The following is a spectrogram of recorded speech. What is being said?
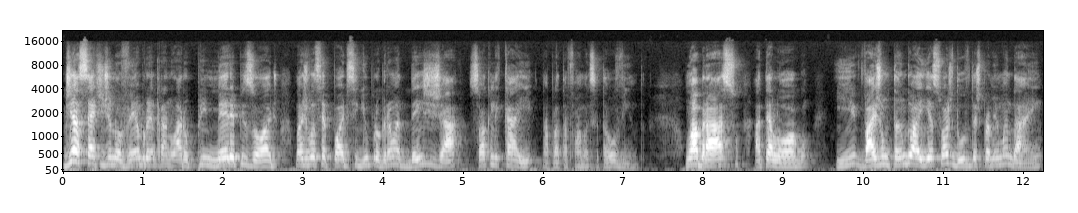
Dia 7 de novembro entra no ar o primeiro episódio, mas você pode seguir o programa desde já, só clicar aí na plataforma que você está ouvindo. Um abraço, até logo e vai juntando aí as suas dúvidas para me mandar, hein?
